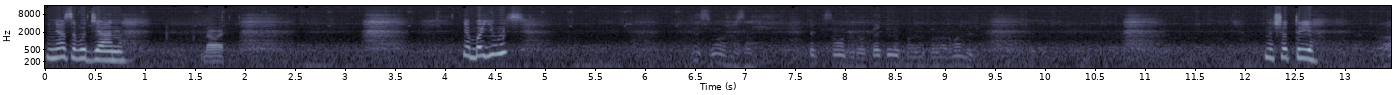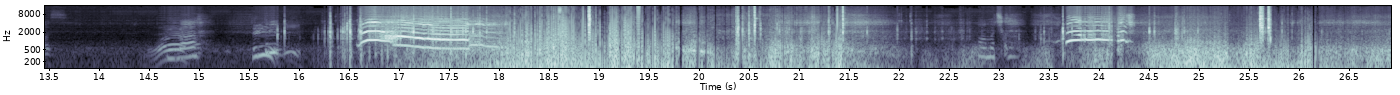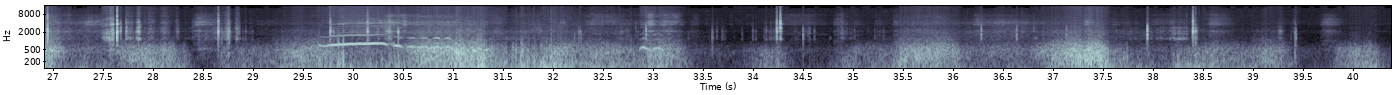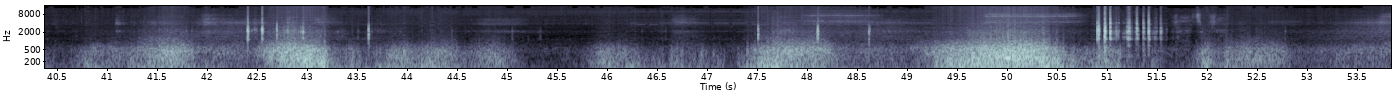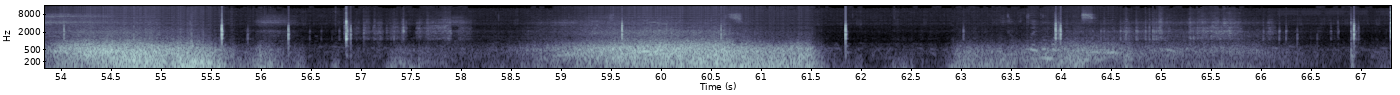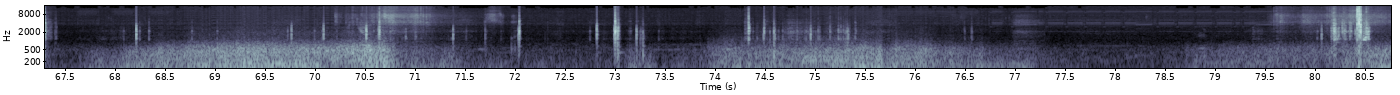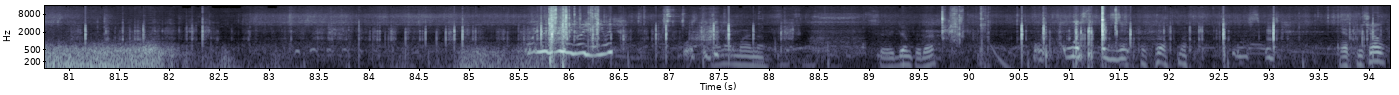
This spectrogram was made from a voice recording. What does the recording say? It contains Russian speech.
Меня зовут Диана. Давай. Я боюсь. Ты сможешь, Зай. Как ты сама говорила, пять минут это нормально. На счет три. Раз, Два. Три. три. Мамочка. Нормально. Все, идем туда. господи. Господи. Я отключал?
